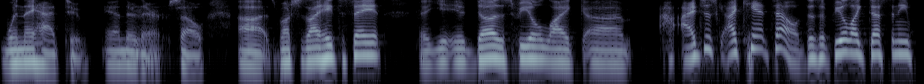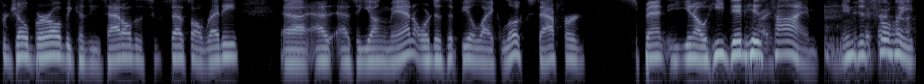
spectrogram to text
when they had to, and they're Mhm. there. So uh, as much as I hate to say it, it, it does feel like. Um, I just I can't tell. Does it feel like destiny for Joe Burrow because he's had all the success already uh, as, as a young man, or does it feel like look Stafford spent you know he did his Right. time in Detroit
